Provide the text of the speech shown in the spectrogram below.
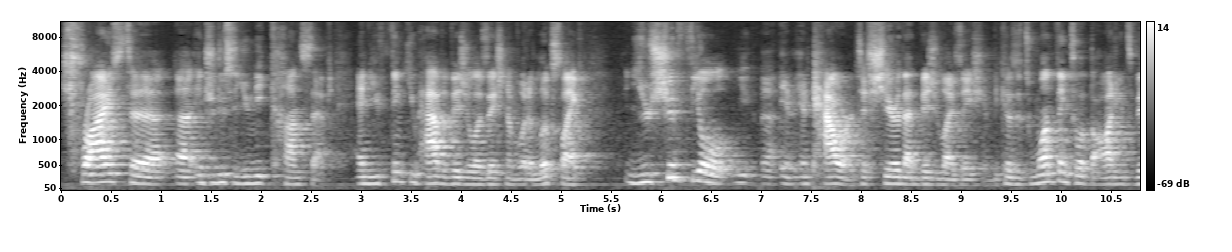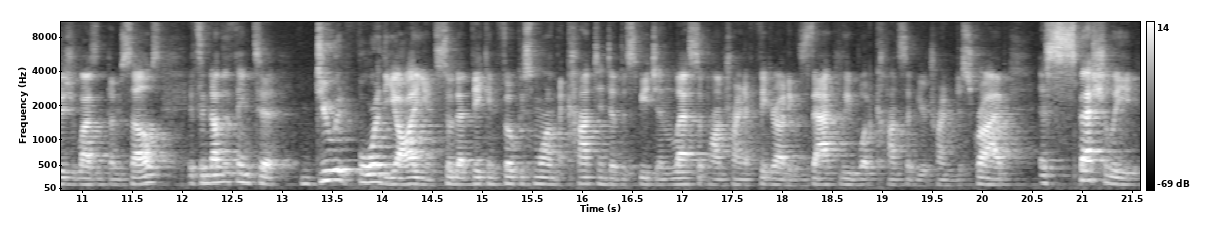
tries to uh, introduce a unique concept and you think you have a visualization of what it looks like, you should feel uh, empowered to share that visualization because it's one thing to let the audience visualize it themselves it's another thing to do it for the audience so that they can focus more on the content of the speech and less upon trying to figure out exactly what concept you're trying to describe especially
